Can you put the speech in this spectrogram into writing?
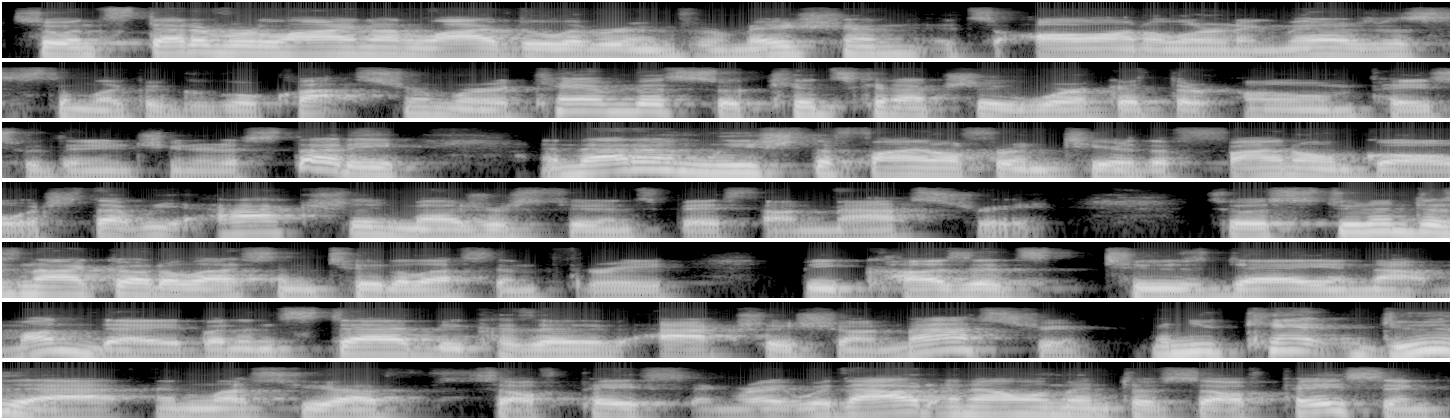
So instead of relying on live delivery information, it's all on a learning management system like a Google Classroom or a Canvas so kids can actually work at their own pace within each unit of study. And that unleashed the final frontier, the final goal, which is that we actually measure students based on mastery. So a student does not go to lesson two to lesson three because it's Tuesday and not Monday, but instead because they've actually shown mastery. And you can't do that unless you have self pacing, right? Without an element of self pacing,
